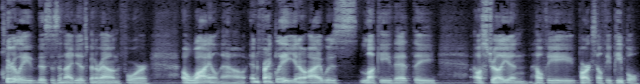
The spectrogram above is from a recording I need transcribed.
Clearly, this is an idea that's been around for a while now. And frankly, you know, I was lucky that the Australian Healthy Parks, Healthy People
